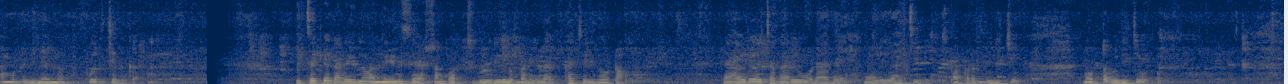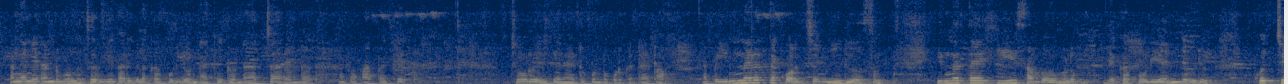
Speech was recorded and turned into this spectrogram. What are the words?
നമുക്കിതിനെ ഒന്ന് പൊരിച്ചെടുക്കാം. ഉച്ചയ്ക്ക് കടയിൽ നിന്ന് വന്നതിന് ശേഷം കുറച്ച് ജോലികളും പണികളൊക്കെ ചെയ്തു കേട്ടോ. രാവിലെ വെച്ച കറി കൂടാതെ മോര് കാച്ചി പപ്പടം പിരിച്ചു മുട്ട പിരിച്ചു അങ്ങനെ രണ്ട് മൂന്ന് ചെറിയ കറികളൊക്കെ കൂടി ഉണ്ടാക്കിയിട്ടുണ്ട് അച്ചാറുണ്ട്. അപ്പോൾ പപ്പയ്ക്ക് ചോറ് കഴിക്കാനായിട്ട് കൊണ്ടു കൊടുക്കട്ടെ കേട്ടോ. അപ്പോൾ ഇന്നലത്തെ കുറച്ച് വീഡിയോസും ഇന്നത്തെ ഈ സംഭവങ്ങളും ഒക്കെ കൂടി എന്റെ ഒരു കൊച്ചു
